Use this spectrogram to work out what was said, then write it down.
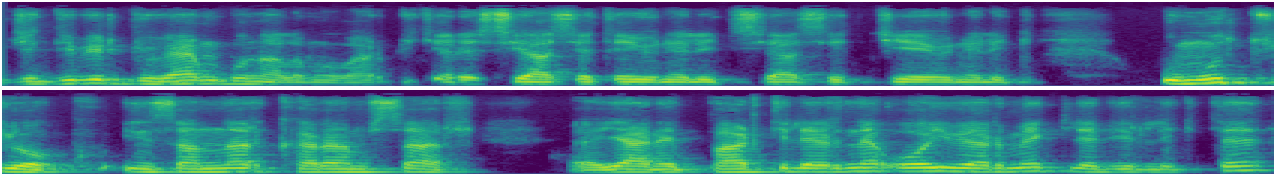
Ciddi bir güven bunalımı var bir kere siyasete yönelik, siyasetçiye yönelik. Umut yok, insanlar karamsar. E, yani partilerine oy vermekle birlikte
